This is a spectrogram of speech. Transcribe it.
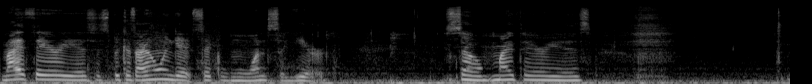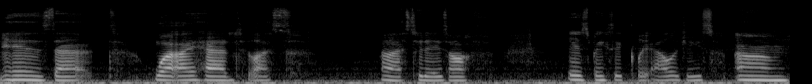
My theory is is because I only get sick once a year. So my theory is is that what I had last my last two days off is basically allergies. Um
